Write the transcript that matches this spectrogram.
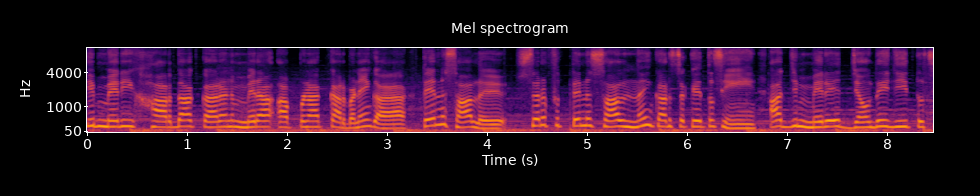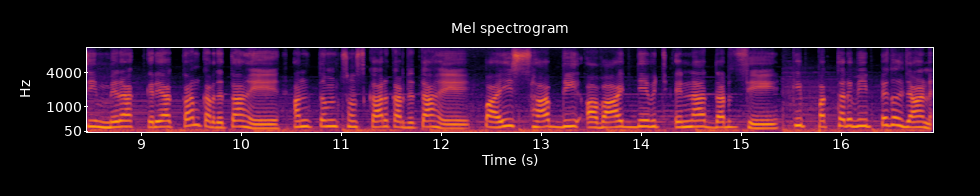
ਕਿ ਮੇਰੀ ਹਾਰ ਦਾ ਕਾਰਨ ਮੇਰਾ ਆਪਣਾ ਘਰ ਬਣੇਗਾ। 3 ਸਾਲ ਸਿਰਫ 3 ਸਾਲ ਨਹੀਂ ਕੱਢ ਸਕੇ ਤੁਸੀਂ। ਅੱਜ ਮੇਰੇ ਜਿਉਂਦੇ ਜੀ ਤੁਸੀਂ ਮੇਰਾ ਕਿਰਿਆ ਕਰਮ ਕਰ ਦਿੱਤਾ ਹੈ, ਅੰਤਮ ਸੰਸਕਾਰ ਕਰ ਦਿੱਤਾ ਹੈ। ਭਾਈ ਸਾਹਿਬ ਦੀ ਆਵਾਜ਼ ਦੇ ਵਿੱਚ ਇੰਨਾ ਦਰਦ ਸੀ ਕਿ ਪੱਥਰ ਵੀ ਪਿਘਲ ਜਾਣ,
